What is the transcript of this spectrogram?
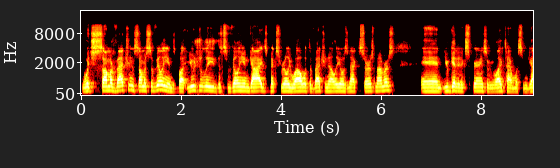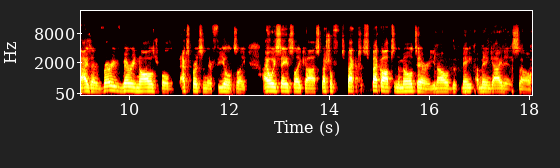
which some are veterans, some are civilians, but usually the civilian guides mix really well with the veteran LEOs and active service members. And you get an experience of your lifetime with some guys that are very, very knowledgeable, experts in their fields. Like I always say, it's like uh, special spec spec ops in the military. You know, the Maine a Maine guide is. So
